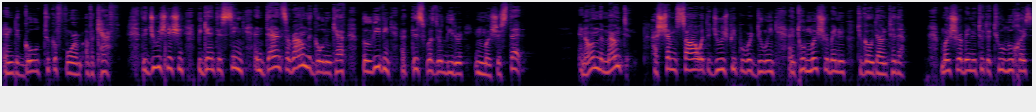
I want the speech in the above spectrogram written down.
and the gold took a form of a calf. The Jewish nation began to sing and dance around the golden calf, believing that this was their leader in Moshe's stead. And on the mountain, Hashem saw what the Jewish people were doing and told Moshe Rabbeinu to go down to them. Moshe Rabbeinu took the two luchos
